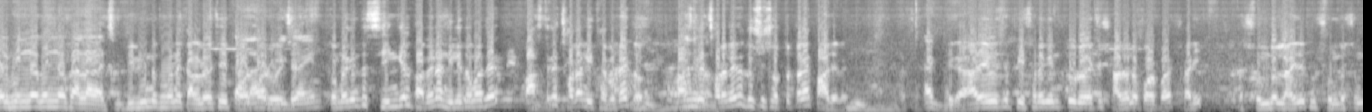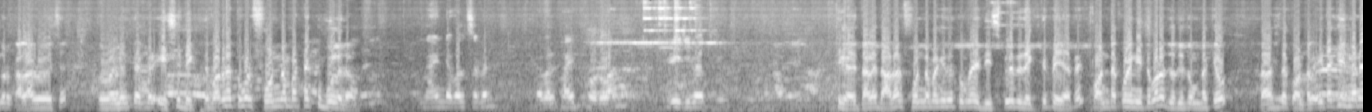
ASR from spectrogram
এর ভিন্ন ভিন্ন কালার আছে। বিভিন্ন ধরনের কালার রয়েছে এই পরপর রয়েছে। তোমরা কিন্তু সিঙ্গেল পাবে না নিলে তোমাদের পাঁচ থেকে ছটা নিতে হবে তাই তো? পাঁচ থেকে ছটা নিলে দুশো সত্তর টাকায় পাওয়া যাবে। ঠিক আছে আর এই হচ্ছে পেছনে কিন্তু রয়েছে সাজানো পরপর শাড়ি। সুন্দর লাগছে খুব সুন্দর সুন্দর কালার রয়েছে। তোমরা কিন্তু একবার এসে দেখতে পারো। তোমার ফোন নাম্বারটা একটু বলে দাও। Nine double seven double five four one three zero ঠিক আছে, তাহলে দাদার ফোন নাম্বার কিন্তু তোমরা ডিসপ্লেতে দেখতে পেয়ে যাবে। কন্ট্যাক্ট করে নিতে পারো যদি তোমরা কেউ দাদার সাথে কন্ট্যাক্ট এটা কি মানে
